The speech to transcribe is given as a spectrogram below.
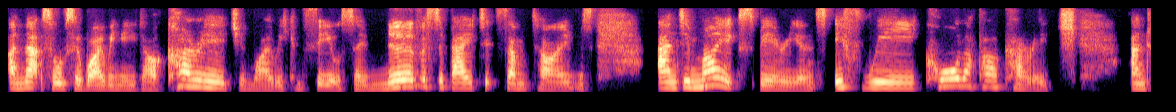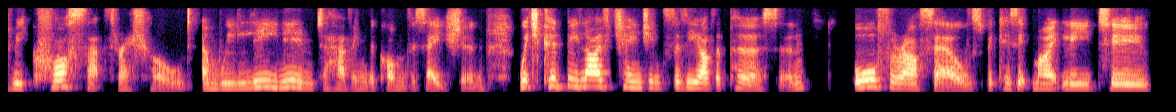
And that's also why we need our courage and why we can feel so nervous about it sometimes. And in my experience, if we call up our courage and we cross that threshold and we lean into having the conversation, which could be life changing for the other person or for ourselves, because it might lead to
